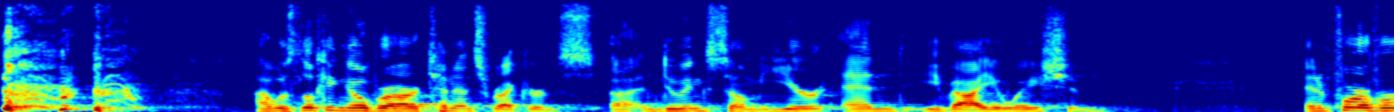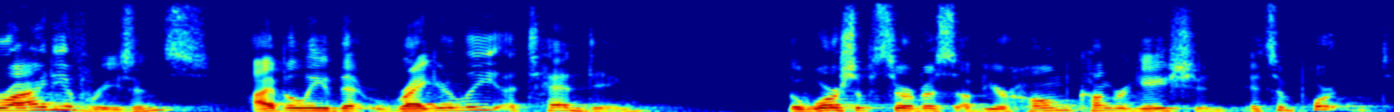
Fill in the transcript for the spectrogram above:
I was looking over our attendance records uh, and doing some year end evaluation. And for a variety of reasons, I believe that regularly attending the worship service of your home congregation, it's important.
